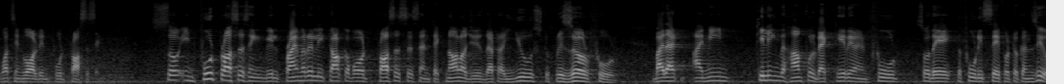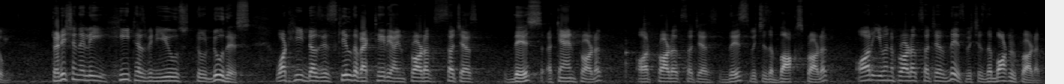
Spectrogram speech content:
what is involved in food processing. So, in food processing we will primarily talk about processes and technologies that are used to preserve food. By that I mean killing the harmful bacteria in food, so they, the food is safer to consume. Traditionally heat has been used to do this. What heat does is kill the bacteria in products such as this a canned product or products such as this which is a box product or even a product such as this which is the bottle product.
